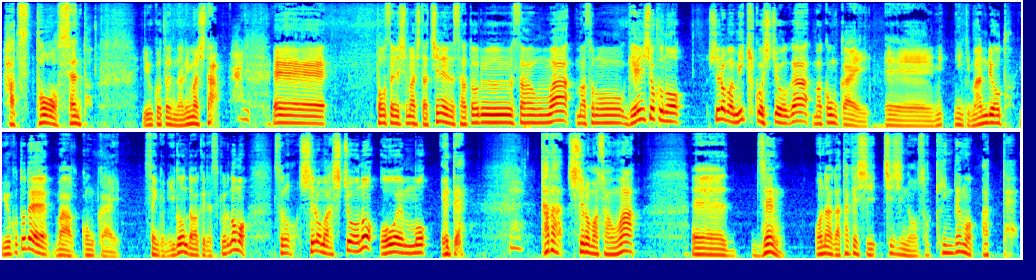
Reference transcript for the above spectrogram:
初当選ということになりました、はい、えー、当選しました知念悟さんは、まあ、その現職の白間美紀子市長が、まあ、今回、えー、任期満了ということで、まあ、今回選挙に挑んだわけですけれどもその白間市長の応援も得て、ただ白間さんは、えー、前尾長武知事の側近でもあって、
